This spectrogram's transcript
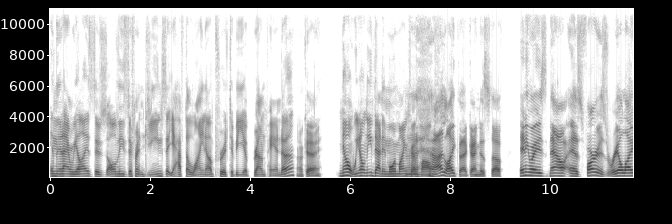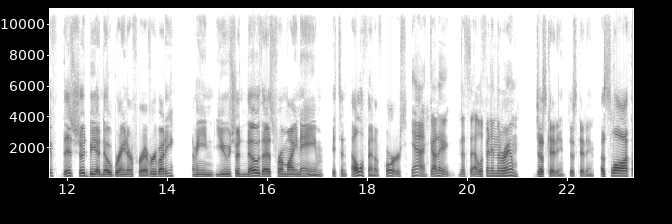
and then I realized there's all these different genes that you have to line up for it to be a brown panda. okay. No, we don't need that in more Minecraft mobs. I like that kind of stuff. Anyways, now as far as real life, this should be a no brainer for everybody. I mean, you should know this from my name. It's an elephant, of course. yeah, gotta. That's the elephant in the room. Just kidding. Just kidding. A sloth,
